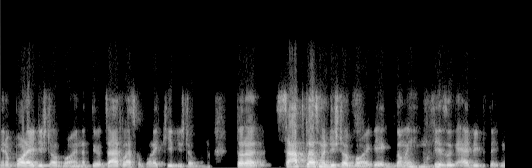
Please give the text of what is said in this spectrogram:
मेरो पढाइ डिस्टर्ब भएन। त्यो चार क्लासको पढाइ के डिस्टर्ब हुनु तर सात क्लासमा डिस्टर्ब भयो कि एकदमै। म फेसबुक एडिक्ट थिएँ कि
